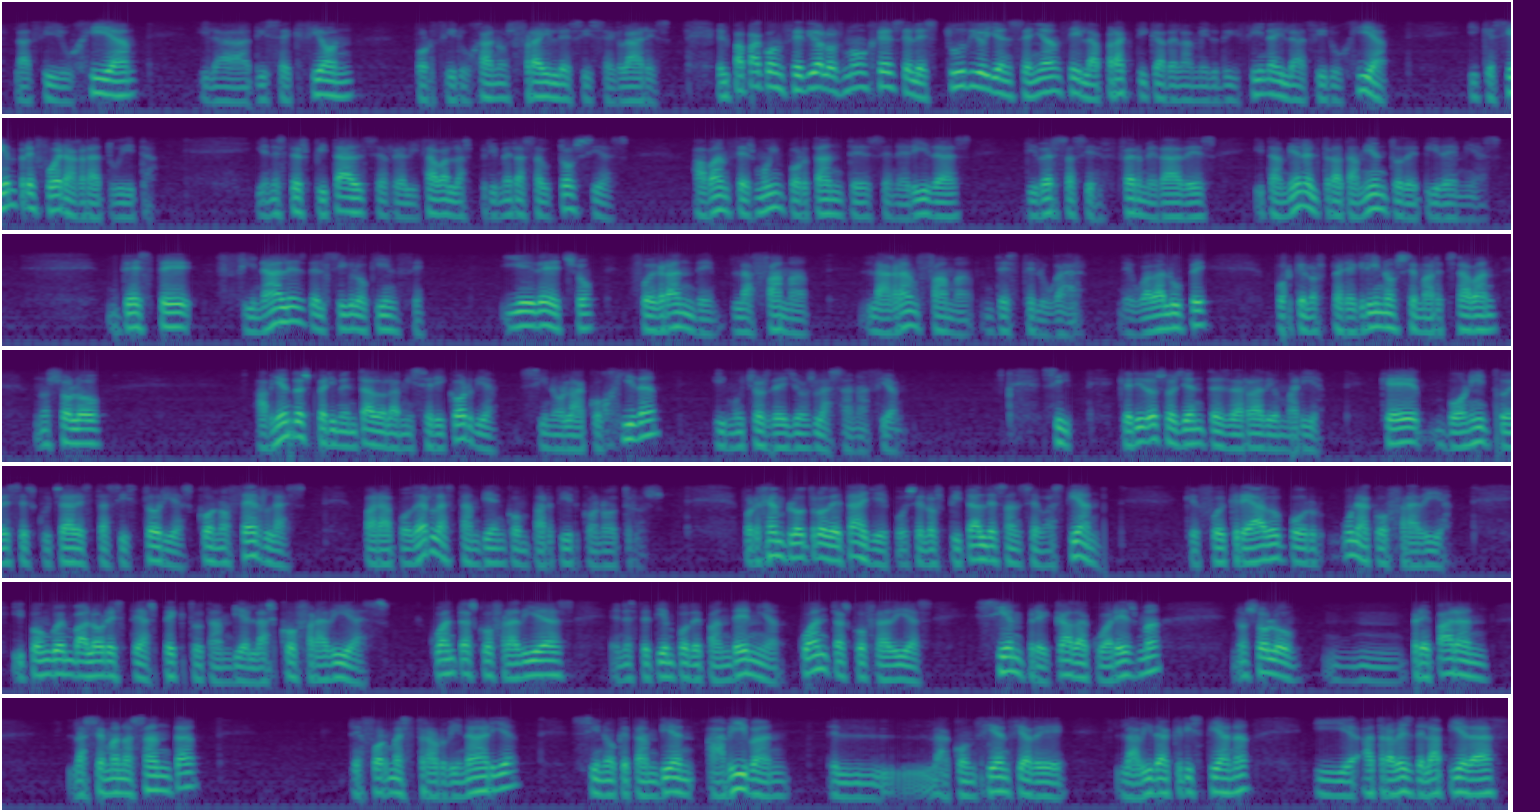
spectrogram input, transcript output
La cirugía y la disección por cirujanos frailes y seglares. El Papa concedió a los monjes el estudio y enseñanza y la práctica de la medicina y la cirugía, y que siempre fuera gratuita. Y en este hospital se realizaban las primeras autopsias, avances muy importantes en heridas, diversas enfermedades y también el tratamiento de epidemias. Desde finales del siglo XV, y de hecho fue grande la fama, la gran fama de este lugar, de Guadalupe, porque los peregrinos se marchaban no sólo habiendo experimentado la misericordia, sino la acogida y muchos de ellos la sanación. Sí, queridos oyentes de Radio María, qué bonito es escuchar estas historias, conocerlas, para poderlas también compartir con otros. Por ejemplo, otro detalle, pues el Hospital de San Sebastián, que fue creado por una cofradía. Y pongo en valor este aspecto también, las cofradías. ¿Cuántas cofradías en este tiempo de pandemia? ¿Cuántas cofradías siempre, cada cuaresma, no solo mm, preparan la Semana Santa de forma extraordinaria, sino que también avivan la conciencia de la vida cristiana y a través de la piedad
